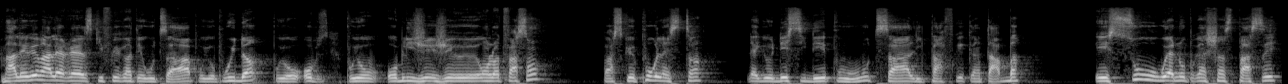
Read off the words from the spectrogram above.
malheureux malheureuse qui fréquente route ça pour yo prudent, pour yo, pour obliger gérer en l'autre façon parce que pour l'instant nèg décidé pour route ça li pas fréquentable et sous où nous prend chance passer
